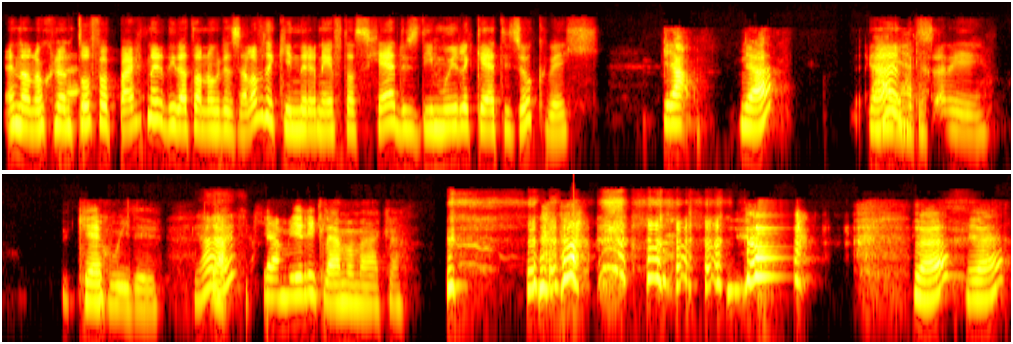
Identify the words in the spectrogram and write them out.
En dan nog een toffe partner die dat dan nog dezelfde kinderen heeft als jij. Dus die moeilijkheid is ook weg. ja, ja. Ja, Ah, ja, allee, Kei goed idee. ja, ik ga meer reclame maken. ja, ja.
